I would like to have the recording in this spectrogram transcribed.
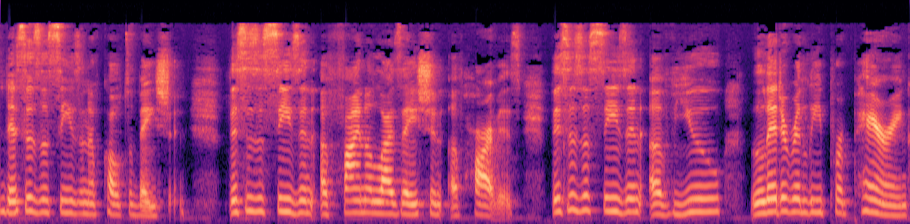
This is a season of cultivation. This is a season of finalization of harvest. This is a season of you literally preparing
